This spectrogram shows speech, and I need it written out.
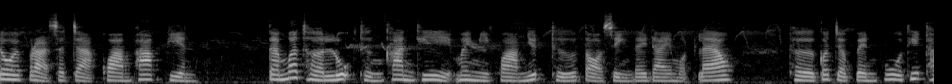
โดยปราศจากความภาคเพียร แต่เมื่อเธอลุถึงขั้นที่ไม่มีความยึดถือต่อสิ่งใด ๆ หมดแล้ว เธอก็จะเป็นผู้ที่ท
